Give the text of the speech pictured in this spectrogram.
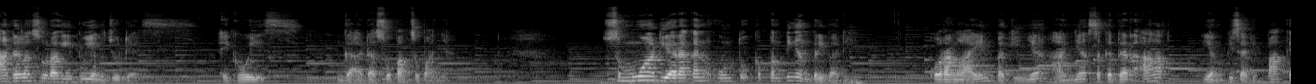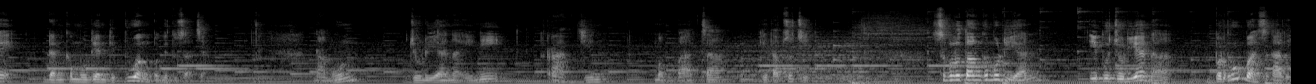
adalah seorang ibu yang judes, egois, nggak ada sopan-sopannya. Semua diarahkan untuk kepentingan pribadi. Orang lain baginya hanya sekedar alat yang bisa dipakai dan kemudian dibuang begitu saja. Namun, Juliana ini rajin membaca kitab suci. Sepuluh tahun kemudian, Ibu Juliana berubah sekali.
